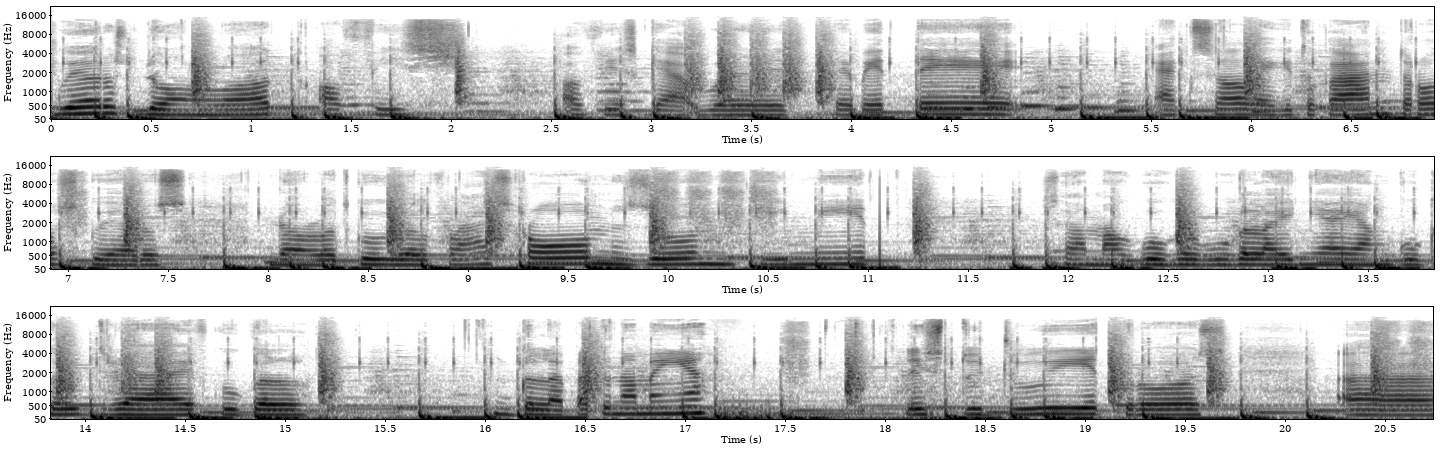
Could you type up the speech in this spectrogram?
gue harus download office office kayak Word, PPT, Excel kayak gitu kan. Terus gue harus download Google Classroom, Zoom, Gmeet sama Google Google lainnya yang Google Drive, Google Google apa tuh namanya? List to do it terus uh,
